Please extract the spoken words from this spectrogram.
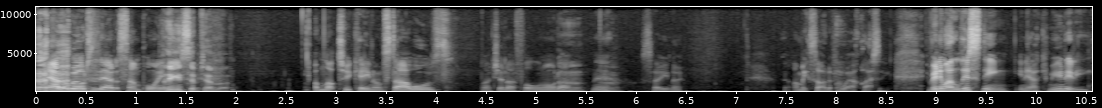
Outer Worlds is out at some point. I point. think it's September. I'm not too keen on Star Wars, like Jedi Fallen Order. Mhm, yeah, mhm. so you know, I'm excited for WoW Classic. If anyone listening in our community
